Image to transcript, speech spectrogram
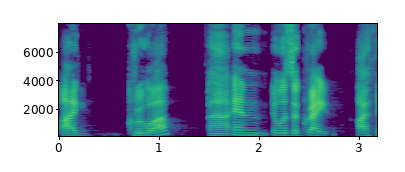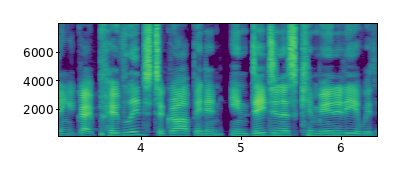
I grew up, uh, and it was a great, I think, a great privilege to grow up in an indigenous community with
